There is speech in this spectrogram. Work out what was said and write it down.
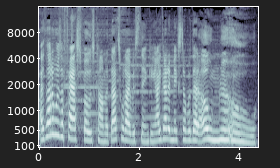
I thought it was a Fast Foes Comet. That's what I was thinking. I got it mixed up with that. Oh no!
